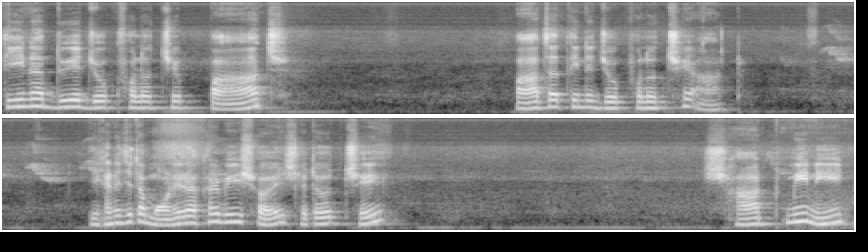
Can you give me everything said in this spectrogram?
তিন আর দুইয়ের যোগফল হচ্ছে পাঁচ পাঁচ আর তিনের যোগফল হচ্ছে আট। এখানে যেটা মনে রাখার বিষয়, সেটা হচ্ছে ষাট মিনিট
